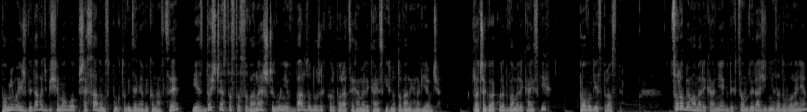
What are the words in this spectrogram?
pomimo iż wydawać by się mogło przesadą z punktu widzenia wykonawcy, jest dość często stosowane, szczególnie w bardzo dużych korporacjach amerykańskich notowanych na giełdzie. Dlaczego akurat w amerykańskich? Powód jest prosty. Co robią Amerykanie, gdy chcą wyrazić niezadowolenie?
